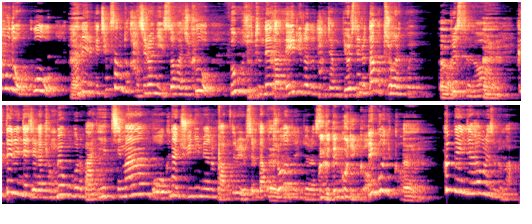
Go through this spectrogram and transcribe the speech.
아무도 없고 네. 안에 이렇게 책상도 가지런히 있어가지고 너무 좋던데 나 내일이라도 당장 열쇠를 따고 들어갈 거예요. 어. 그랬어요. 네. 그때는 이제 제가 경매 공부를 많이 했지만 뭐 그냥 주인이면 마음대로 열쇠를 따고 네. 들어가도 되는 줄 알았어요. 그러니까 내 거니까. 내 거니까. 네. 근데 이제 학원에서 거야.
